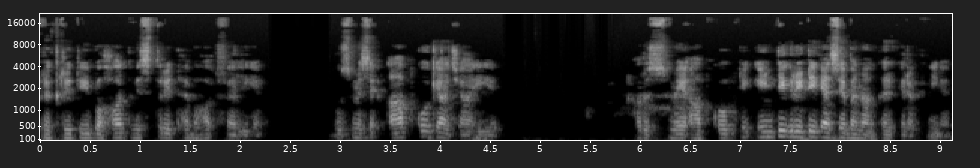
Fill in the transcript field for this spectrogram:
प्रकृति बहुत विस्तृत है, बहुत फैली है। उसमें से आपको क्या चाहिए? और उसमें आपको अपनी इंटीग्रिटी कैसे बना करके रखनी है?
